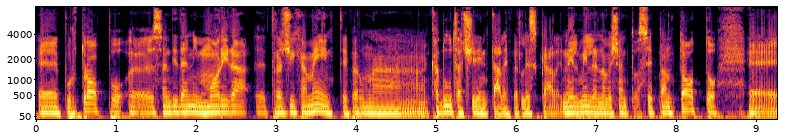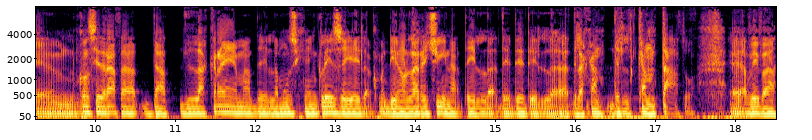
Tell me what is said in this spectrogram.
eh, purtroppo eh, Sandy Denny morirà eh, tragicamente per una caduta accidentale per le scale nel 1978, eh, considerata dalla crema della musica inglese la, come dire, la regina del, de- de- del- can- del cantato. Eh, aveva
